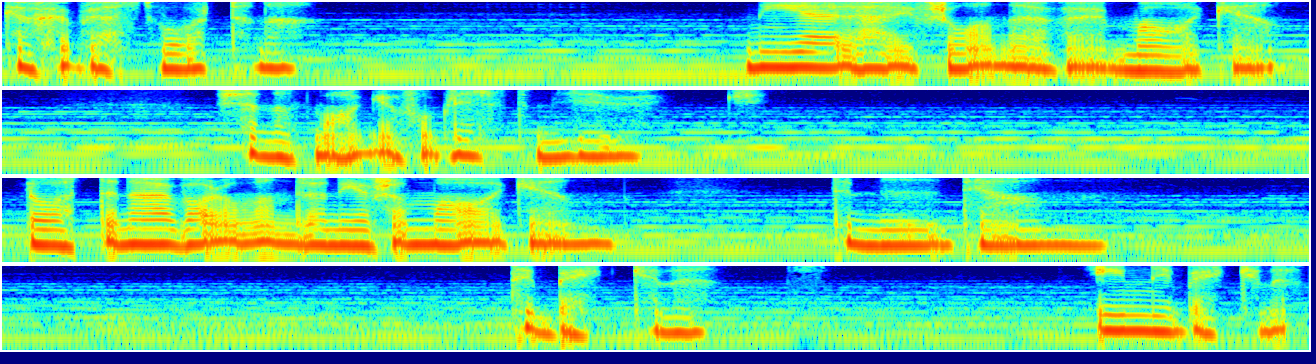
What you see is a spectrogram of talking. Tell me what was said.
Kanske bröstvårtorna. Ner härifrån över magen. Känn att magen får bli lite mjuk. Låt närvaron vandra ner från magen till midjan. Till bäckenet. In i bäckenet.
